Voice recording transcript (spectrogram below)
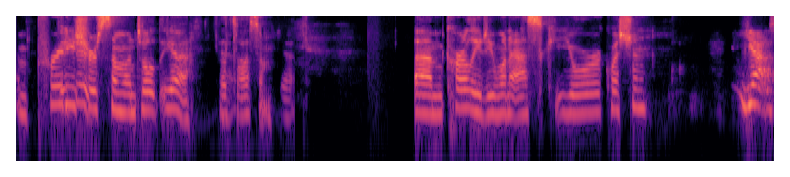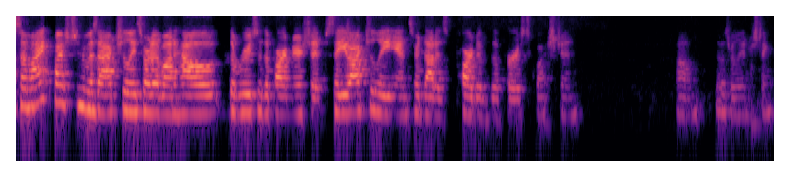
I'm pretty sure someone told, yeah, that's yeah. awesome. Yeah. Um, Carly, do you want to ask your question? Yeah, so my question was actually sort of on how the roots of the partnership. So you actually answered that as part of the first question. Um, that was really interesting.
